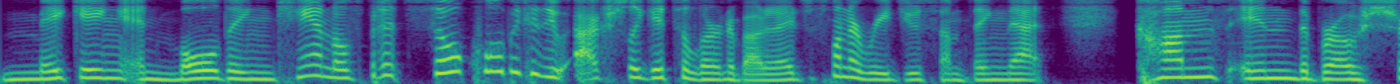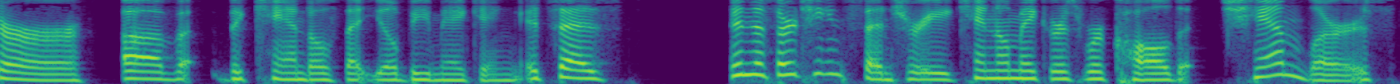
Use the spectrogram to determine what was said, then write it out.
making and molding candles, but it's so cool because you actually get to learn about it. I just want to read you something that comes in the brochure of the candles that you'll be making. It says, in the 13th century, candle makers were called chandlers,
